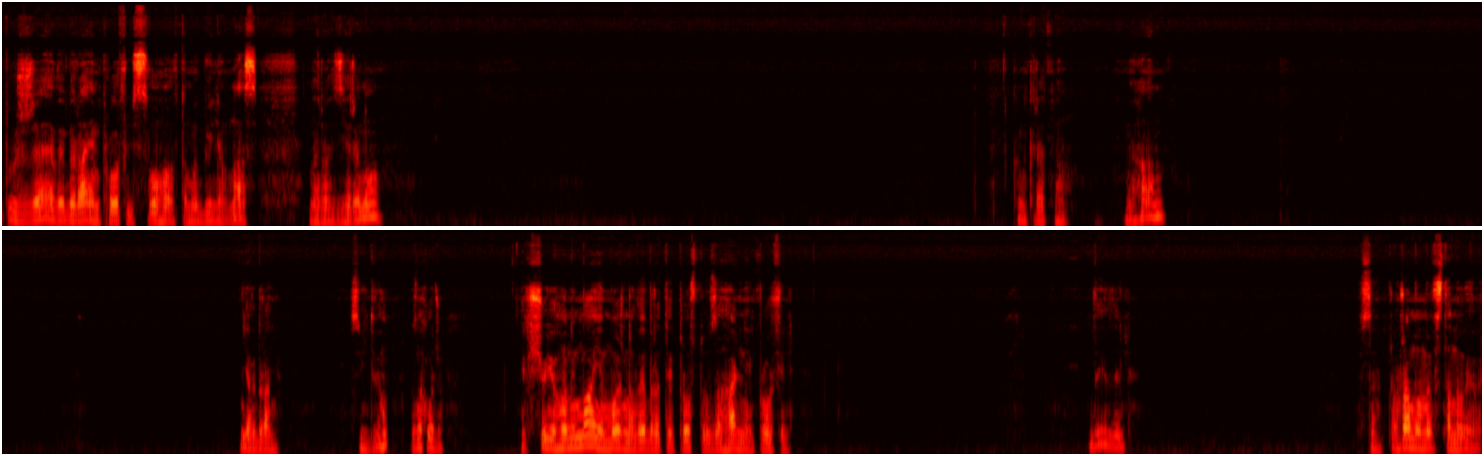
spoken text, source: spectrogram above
Тут вже вибираємо профіль свого автомобіля. У нас наразі Renault. Конкретно Megane. Я вибираю свій двигун, знаходжу. Якщо його немає, можна вибрати просто загальний профіль. Дизель. Все, програму ми встановили.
